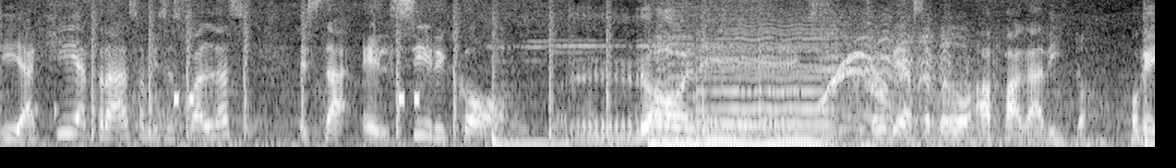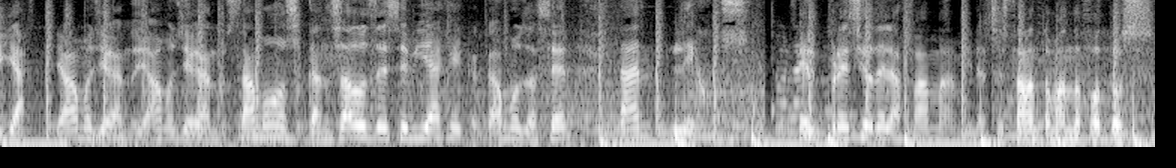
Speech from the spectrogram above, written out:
Y aquí atrás, a mis espaldas, está el circo Rolex. Solo que ya está todo apagadito. Ok, ya, ya vamos llegando, ya vamos llegando. Estamos cansados de ese viaje que acabamos de hacer tan lejos. El precio de la fama, mira, se estaban tomando fotos.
